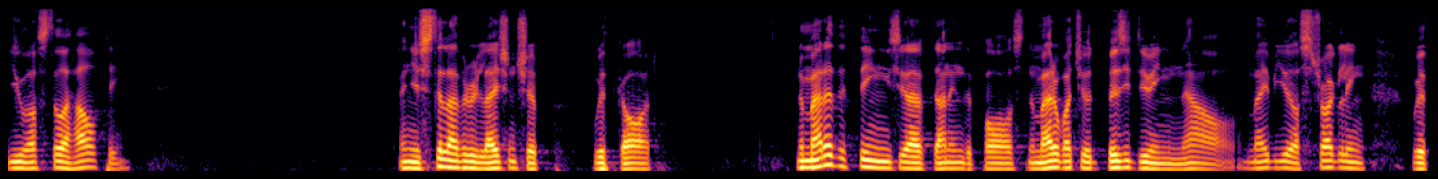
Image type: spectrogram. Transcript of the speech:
you are still healthy, and you still have a relationship with God. No matter the things you have done in the past, no matter what you're busy doing now, maybe you are struggling with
